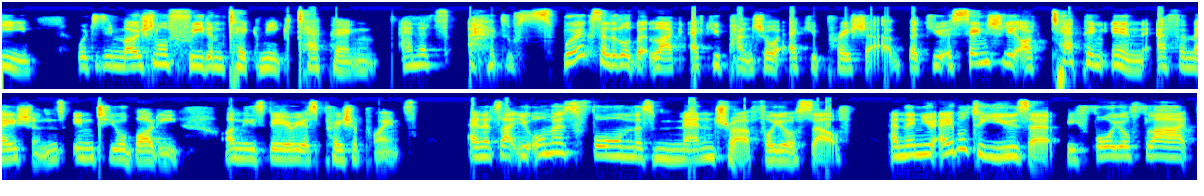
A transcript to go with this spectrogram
which is emotional freedom technique tapping. And it's, it works a little bit like acupuncture or acupressure, but you essentially are tapping in affirmations into your body on these various pressure points. And it's like you almost form this mantra for yourself. And then you're able to use it before your flight,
